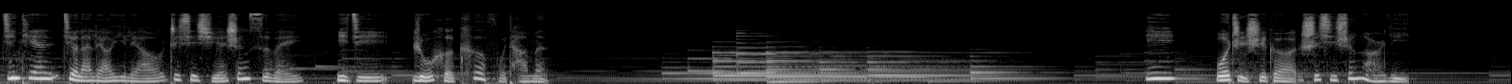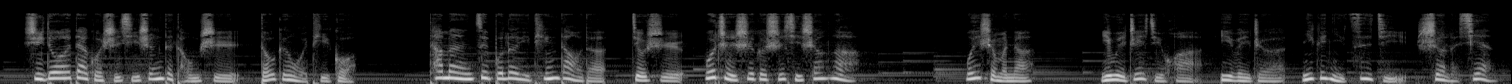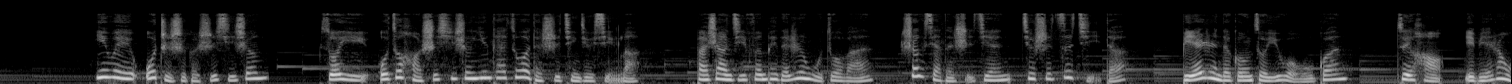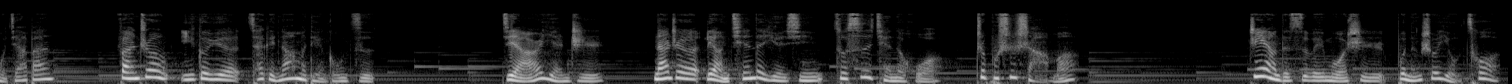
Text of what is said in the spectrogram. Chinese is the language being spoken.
今天就来聊一聊这些学生思维以及如何克服他们。一，我只是个实习生而已。许多带过实习生的同事都跟我提过，他们最不乐意听到的就是“我只是个实习生啊”。为什么呢？因为这句话意味着你给你自己设了限。因为我只是个实习生，所以我做好实习生应该做的事情就行了，把上级分配的任务做完，剩下的时间就是自己的，别人的工作与我无关，最好也别让我加班，反正一个月才给那么点工资。简而言之。拿着两千的月薪做四千的活，这不是傻吗？这样的思维模式不能说有错，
